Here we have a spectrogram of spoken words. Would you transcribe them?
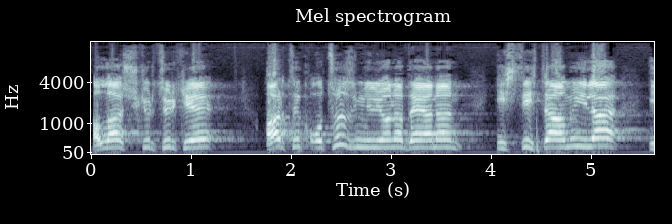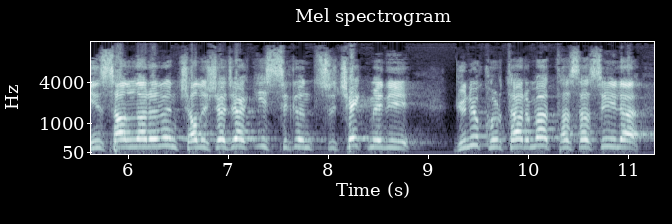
Allah'a şükür Türkiye artık 30 milyona dayanan istihdamıyla insanların çalışacak iş sıkıntısı çekmediği, günü kurtarma tasasıyla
